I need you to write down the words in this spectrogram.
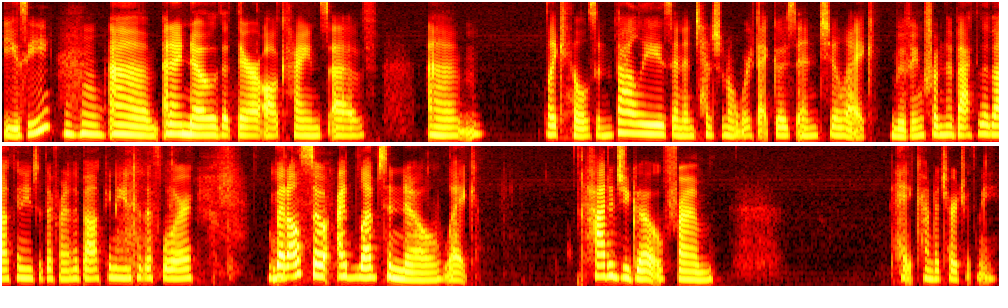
easy. Mhm. Um, and I know that there are all kinds of um, like hills and valleys and intentional work that goes into like moving from the back of the balcony to the front of the balcony and to the floor. But also, I'd love to know like, how did you go from, hey, come to church with me,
